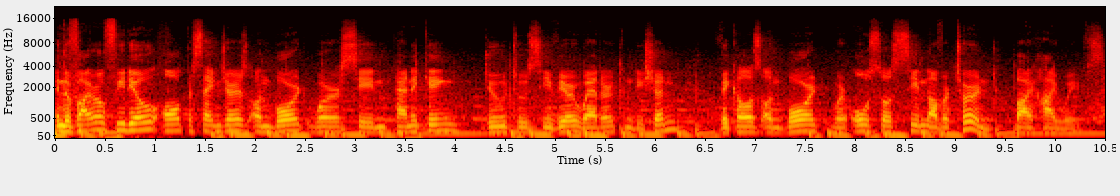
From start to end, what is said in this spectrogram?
In the viral video, all passengers on board were seen panicking due to severe weather condition. Vehicles on board were also seen overturned by high waves.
